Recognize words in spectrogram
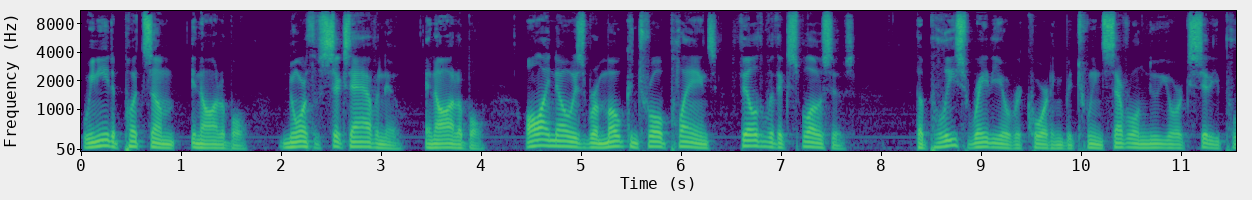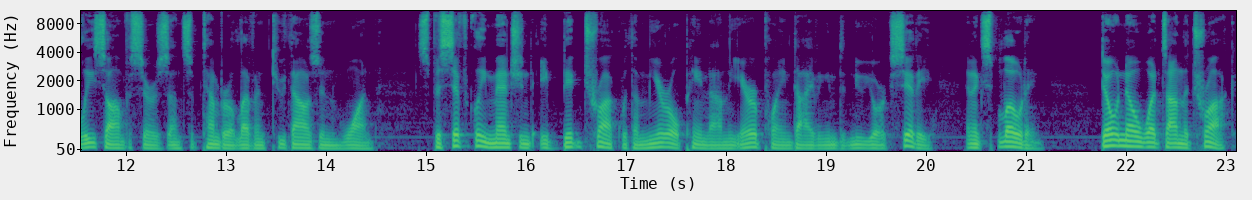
We need to put some inaudible north of 6th Avenue, inaudible. All I know is remote controlled planes filled with explosives. The police radio recording between several New York City police officers on September 11, 2001, specifically mentioned a big truck with a mural painted on the airplane diving into New York City and exploding. Don't know what's on the truck.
